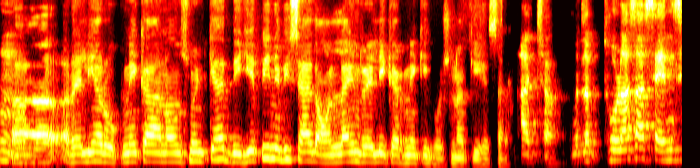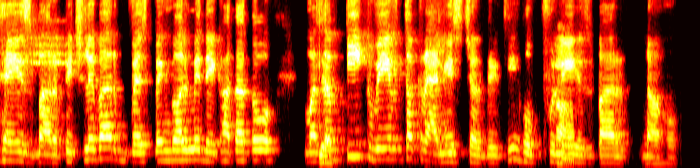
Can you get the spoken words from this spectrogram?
हम्म। रैलियाँ रोकने का अनाउंसमेंट किया है। बीजेपी ने भी शायद ऑनलाइन रैली करने की घोषणा की है सर। अच्छा मतलब थोड़ा सा सेंस है इस बार। पिछले बार वेस्ट बंगाल में देखा था तो मतलब पीक वेव तक रैलीज चल रही थी। होपफुली हाँ। इस बार ना हो।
